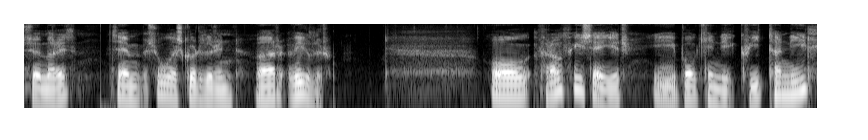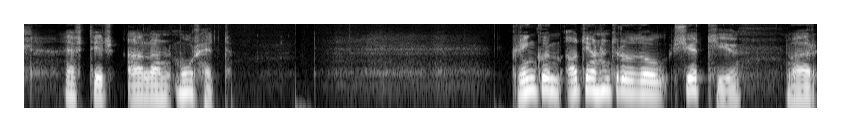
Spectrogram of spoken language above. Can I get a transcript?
sömarið sem súeskurðurinn var vigður. Og frá því segir í bókinni Kvítaníl eftir Alan Moorhead. Kringum 1870 var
